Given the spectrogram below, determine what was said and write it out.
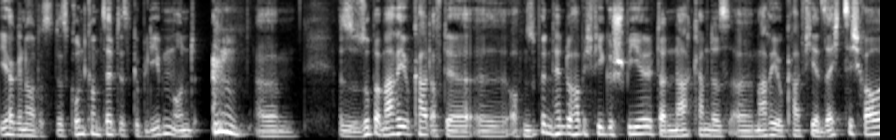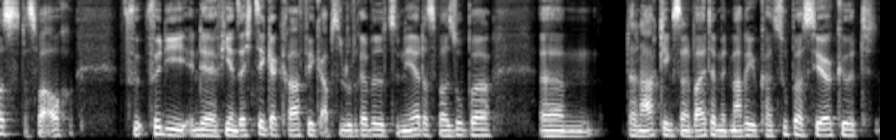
Ja, genau. Das, das Grundkonzept ist geblieben und ähm, also Super Mario Kart auf der äh, auf dem Super Nintendo habe ich viel gespielt. Danach kam das äh, Mario Kart 64 raus. Das war auch für, für die in der 64er Grafik absolut revolutionär. Das war super. Ähm, danach ging es dann weiter mit Mario Kart Super Circuit,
